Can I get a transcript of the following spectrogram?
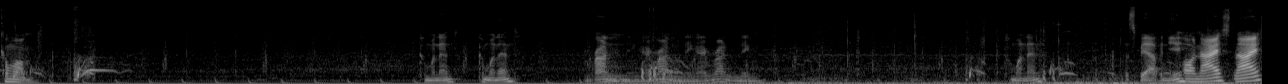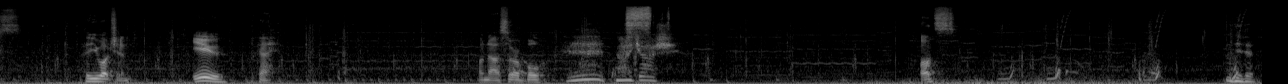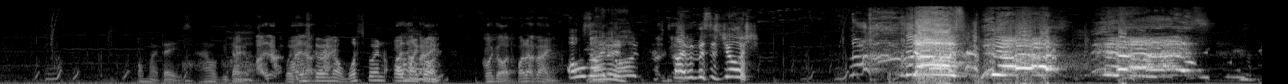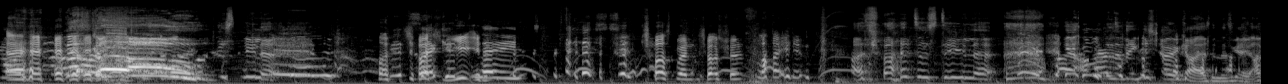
Come on. Come on in. Come on in. I'm running, I'm running, I'm running. Come on in. Let's be having you. Oh, nice, nice. Who are you watching? You. Okay. Oh no, I saw a ball. Oh, no, Josh. Odds. Oh my days. How have you done Why- that? Wait, what's going on? What's going on? Oh my that god. Bang? Oh my god, why that bang? Oh my god. Simon Mrs. Josh! Yes! Yes! Yes! Let's go! Steal it! Josh, Second place! Josh went, Josh went flying. I tried to steal it. I, I'm the biggest show guys in this game. I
